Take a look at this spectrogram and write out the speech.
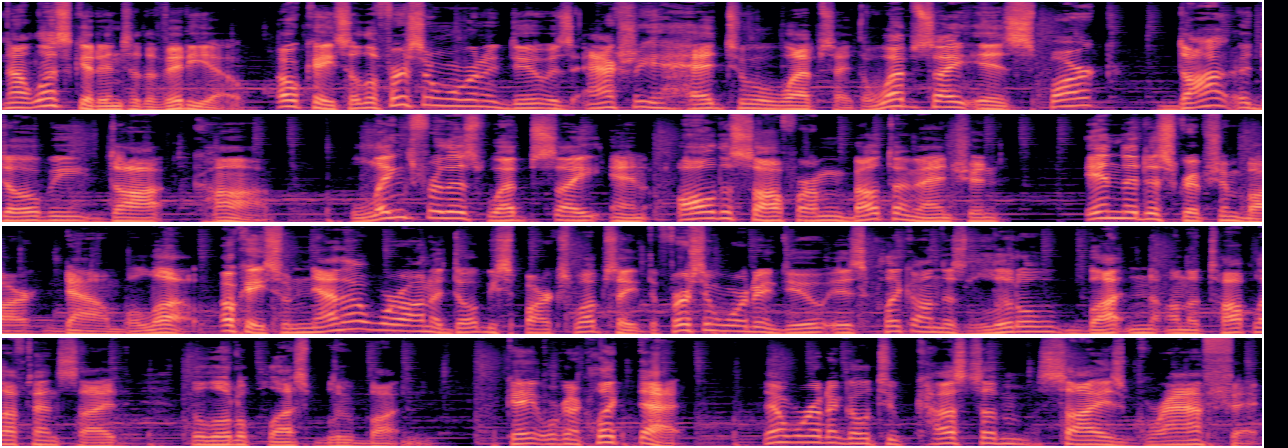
now let's get into the video. Okay, so the first thing we're going to do is actually head to a website. The website is spark.adobe.com. Links for this website and all the software I'm about to mention in the description bar down below. Okay, so now that we're on Adobe Spark's website, the first thing we're going to do is click on this little button on the top left hand side, the little plus blue button. Okay, we're going to click that. Then we're going to go to custom size graphic.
